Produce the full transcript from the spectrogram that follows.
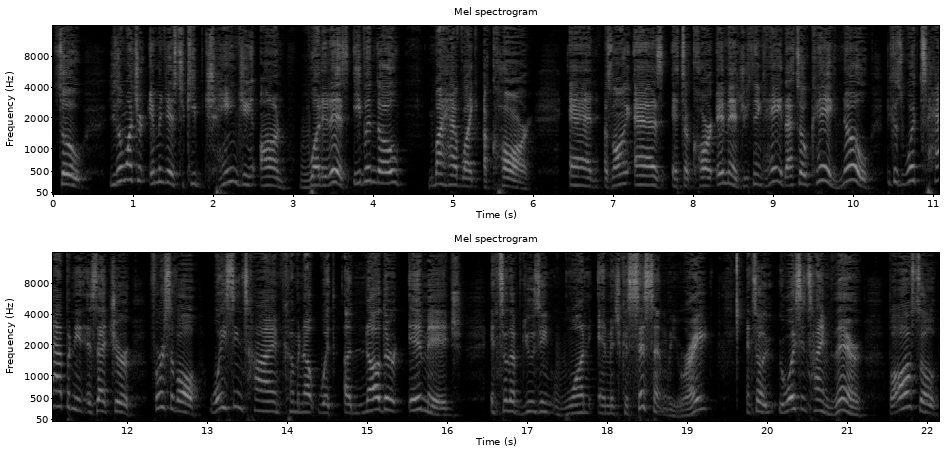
So you don't want your images to keep changing on what it is, even though you might have like a car and as long as it's a car image, you think, hey, that's okay. No, because what's happening is that you're, first of all, wasting time coming up with another image instead of using one image consistently, right? And so you're wasting time there. But also,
